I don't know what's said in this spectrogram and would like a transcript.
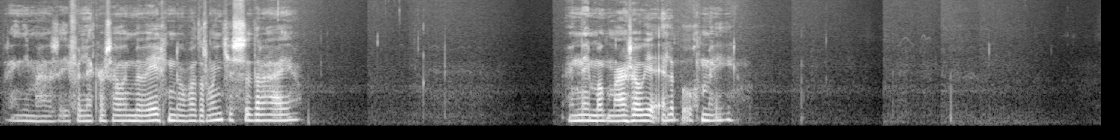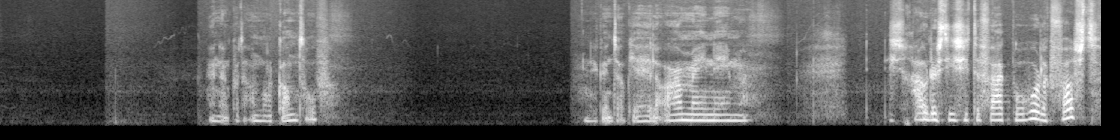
breng die maar eens even lekker zo in beweging door wat rondjes te draaien. En neem ook maar zo je elleboog mee. En ook de andere kant op. Je kunt ook je hele arm meenemen. Die schouders die zitten vaak behoorlijk vast.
